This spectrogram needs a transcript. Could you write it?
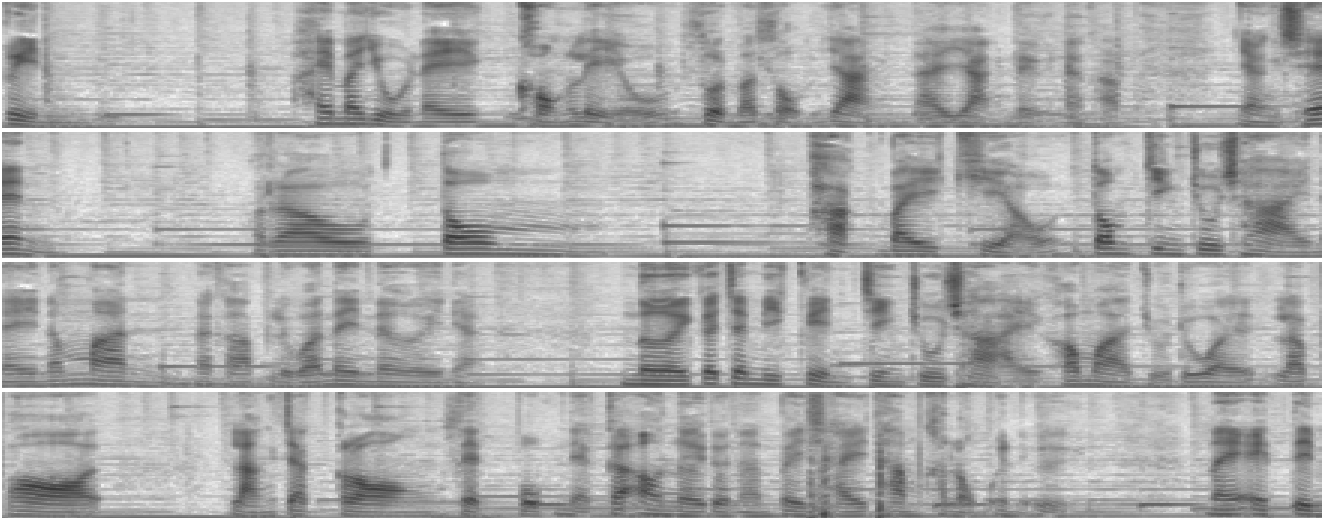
กลิ่น ให้มาอยู่ในของเหลวส่วนผสมอย่างใดอย่างหนึ่งนะครับ อย่างเช่น เราต้ม ผักใบเขียว ต้มจิงจูฉ่ายในน้ำมันนะครับหรือว่าในเนยเนี่ยเนยก็จะมีกลิ่นจิงจูฉ่ายเข้ามาอยู่ด้วย แล้วพอหลังจากกรองเสร็จปุ๊บเนี่ยก็เอาเนยตัวนั้นไปใช้ทำขนมอื่นๆ ในไอติม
